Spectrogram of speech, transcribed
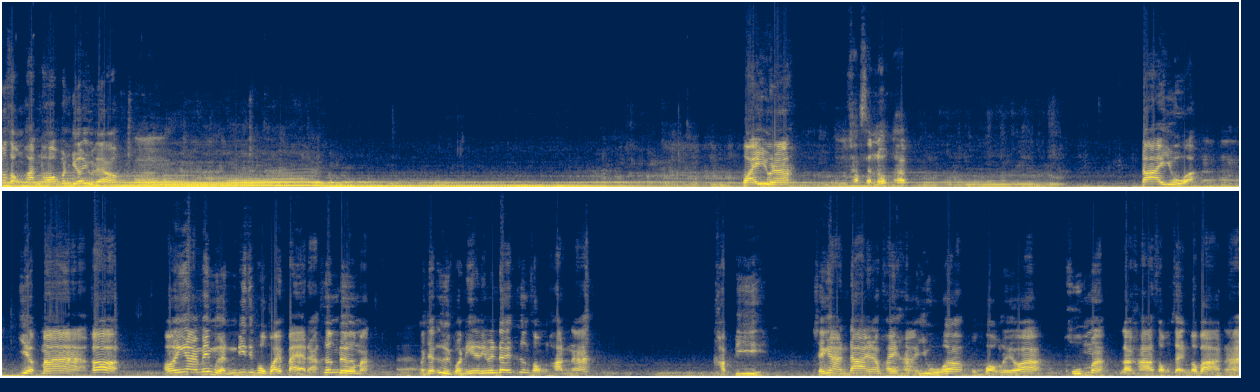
รื่องสองพันทอร์กมันเยอะอยู่แล้วอ่าไวอยู่นะ ขับสนุกครับ ได้อยู่อะอ่าเหยียบมาก็เอาง่ายๆไม่เหมือน D16 Y8 อะเครื่องเดิมอะมันจะอืดกว่านี้อันนี้มันได้เครื่องสองพันนะ ขับดี ใช้งานได้นะใครหาอยู่ก็ผมบอกเลยว่า คุ้มอะราคาสองแสนกว่าบาทนะ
